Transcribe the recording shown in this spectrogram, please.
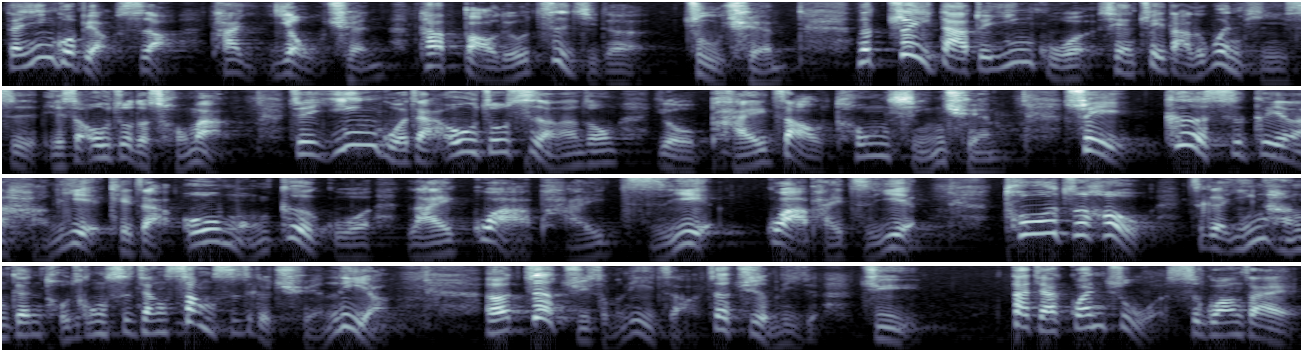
但英国表示啊，它有权，它保留自己的主权。那最大对英国现在最大的问题是，也是欧洲的筹码，就是英国在欧洲市场当中有牌照通行权，所以各式各样的行业可以在欧盟各国来挂牌执业。挂牌执业脱之后，这个银行跟投资公司将丧失这个权利啊。呃，这举什么例子啊？这举什么例子？举大家关注我，时光在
